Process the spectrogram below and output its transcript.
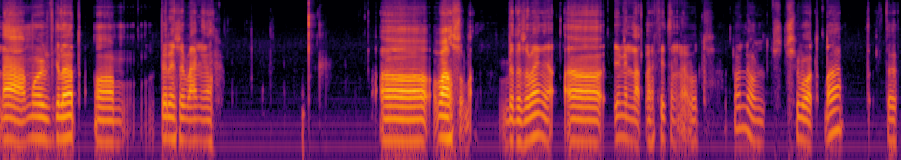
на мой взгляд, э, переживания э, вашего переживания э, именно относительно вот, ну, ну чего-то, да, то есть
